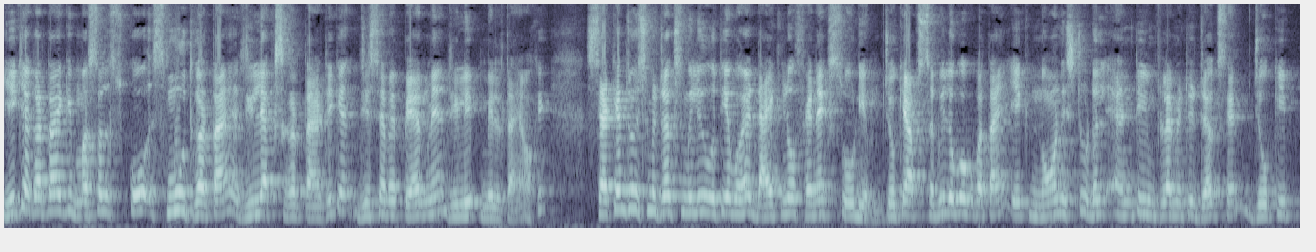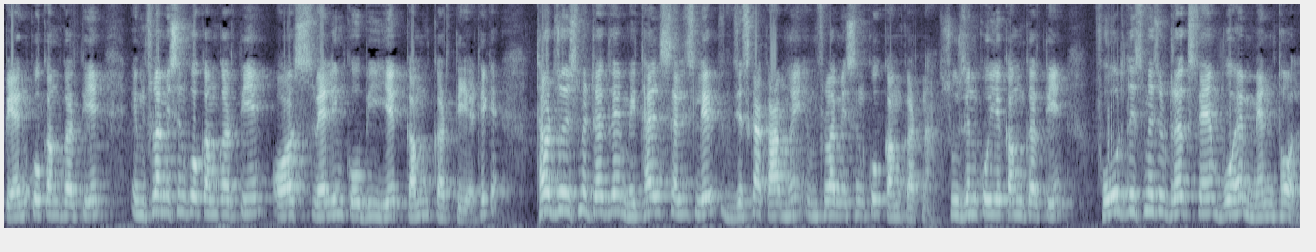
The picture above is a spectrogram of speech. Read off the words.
ये क्या करता है कि मसल्स को स्मूथ करता है रिलैक्स करता है, ठीक है? जिससे हमें पैर में रिलीफ मिलता है ओके सेकेंड जो इसमें ड्रग्स मिली होती है, वो है डाइक्लोफेनेक्स सोडियम जो कि आप सभी लोगों को बताएँ एक non steroidal anti inflammatory drugs है, जो कि पेन को कम करती है इन्फ्लामेशन को कम करती है, और स्वेलिंग को भी ये कम करती है, ठीक है? थर्ड जो इसमें ड्रग्स है मिथाइल सेलिसलेट जिसका काम है इन्फ्लामेशन को कम करना, सूजन को ये कम करती है। फोर्थ इसमें जो ड्रग्स हैं, वो है मेंथोल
